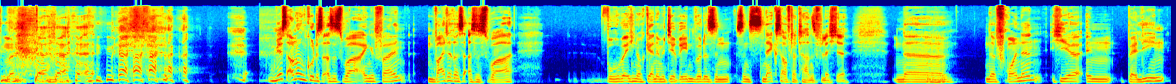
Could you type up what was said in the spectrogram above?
Mir ist auch noch ein gutes Accessoire eingefallen. Ein weiteres Accessoire, worüber ich noch gerne mit dir reden würde, sind, sind Snacks auf der Tanzfläche. Eine, eine Freundin hier in Berlin,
